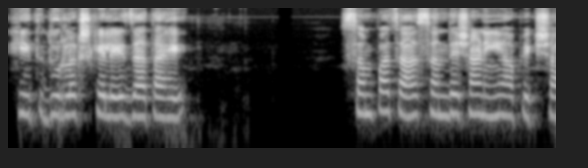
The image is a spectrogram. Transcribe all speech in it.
हित दुर्लक्ष केले जात आहे. संपाचा संदेश आणि अपेक्षा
